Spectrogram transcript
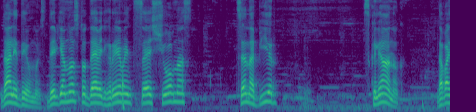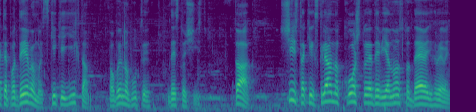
Далі дивимось. 99 гривень. Це що в нас? Це набір склянок. Давайте подивимось, скільки їх там повинно бути десь то 6. Так. 6 таких склянок коштує 99 гривень.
